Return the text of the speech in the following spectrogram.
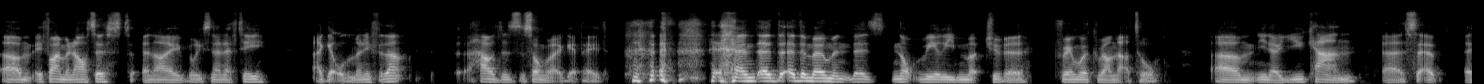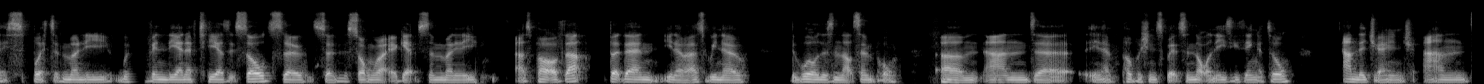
um, if I'm an artist and I release an NFT, I get all the money for that how does the songwriter get paid? and at the, at the, moment, there's not really much of a framework around that at all. um, you know, you can uh, set up a split of money within the NFT as it's sold. So so the songwriter gets some money as part of that. But then, you know, as we know, the world isn't that simple. Hmm. Um, and uh, you know, publishing splits are not an easy thing at all. And they change and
